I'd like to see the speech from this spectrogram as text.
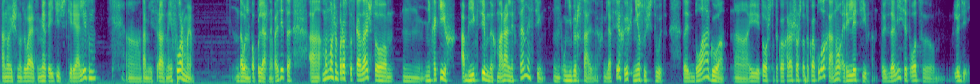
оно еще называется называется метаэтический реализм. А, там есть разные формы довольно популярная позиция, а, мы можем просто сказать, что никаких объективных моральных ценностей, универсальных для всех, их не существует. То есть благо а, и то, что такое хорошо, что такое плохо, оно релятивно, то есть зависит от э, людей.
